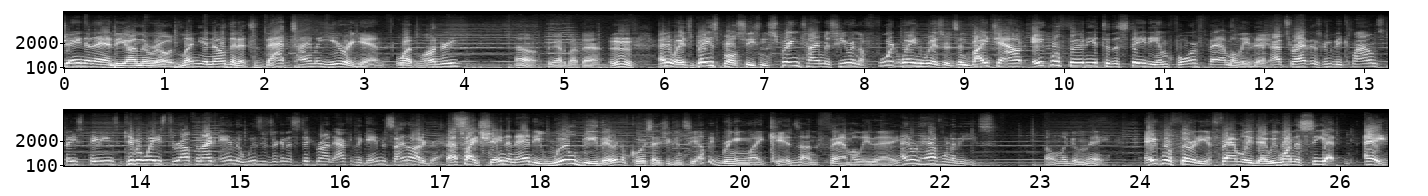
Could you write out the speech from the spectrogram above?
Shane and Andy on the road, letting you know that it's that time of year again. What, laundry? Oh, forgot about that. Anyway, it's baseball season. Springtime is here, and the Fort Wayne Wizards invite you out April 30th to the stadium for Family Day. That's right, there's going to be clowns, face paintings, giveaways throughout the night, and the Wizards are going to stick around after the game to sign autographs. That's right, Shane and Andy will be there, and of course, as you can see, I'll be bringing my kids on Family Day. I don't have one of these. Don't look at me. April 30th, Family Day. We want to see it. Hey,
